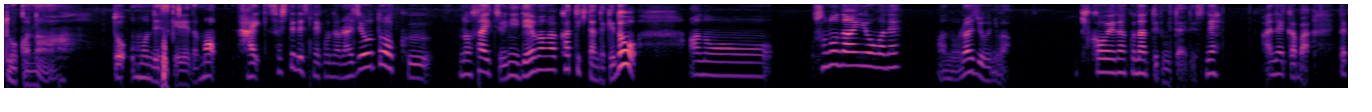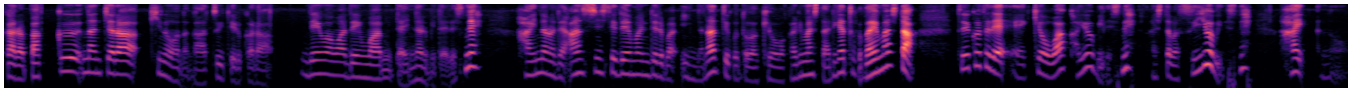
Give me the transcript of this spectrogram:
どうかなと思うんですけれどもはいそしてですねこのラジオトークの最中に電話がかかってきたんだけどあの、その内容はねあのラジオには聞こえなくなってるみたいですね。あなんかば。だからバックなんちゃら機能がついてるから電話は電話みたいになるみたいですね。はいなので安心して電話に出ればいいんだなっていうことが今日分かりました。ありがとうございました。ということで、えー、今日は火曜日ですね。明日は水曜日ですね。はいあの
